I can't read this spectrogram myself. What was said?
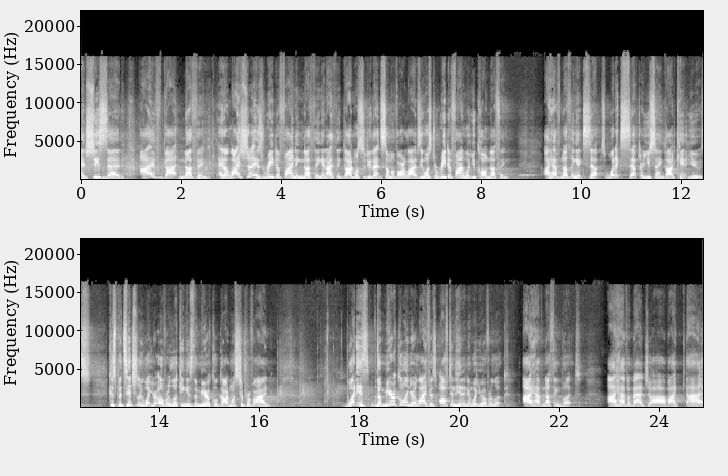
And she said, I've got nothing. And Elisha is redefining nothing. And I think God wants to do that in some of our lives. He wants to redefine what you call nothing. I have nothing except. What except are you saying God can't use? Because potentially what you're overlooking is the miracle God wants to provide. What is the miracle in your life is often hidden in what you overlook. I have nothing but. I have a bad job. I, I,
